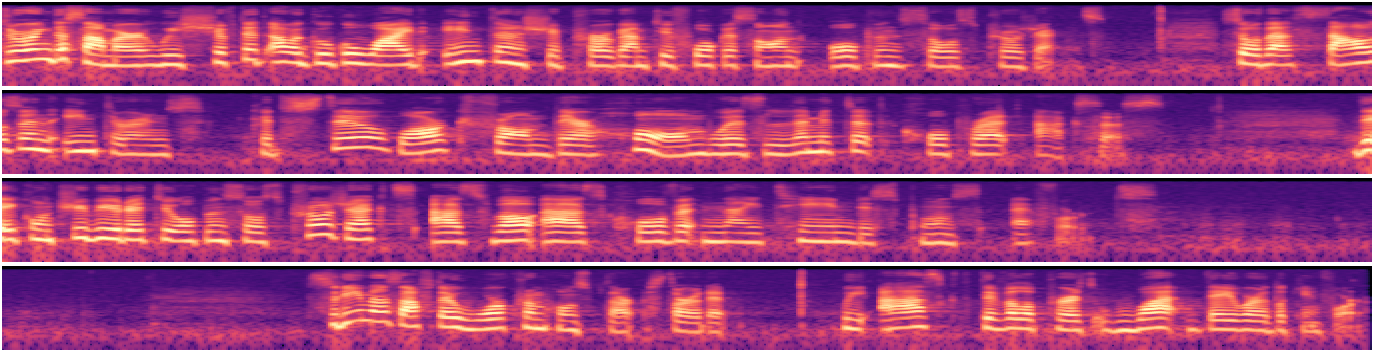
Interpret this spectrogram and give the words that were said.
During the summer, we shifted our Google-wide internship program to focus on open source projects so that 1,000 interns could still work from their home with limited corporate access. They contributed to open source projects as well as COVID-19 response efforts. Three months after work from home start started, we asked developers what they were looking for.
